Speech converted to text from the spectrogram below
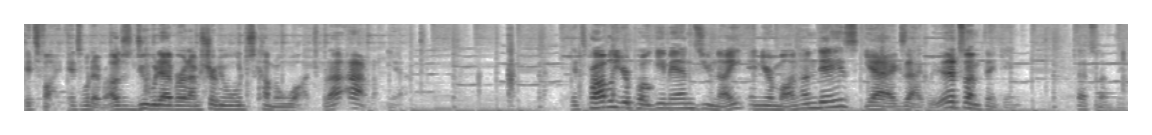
It's fine. It's whatever. I'll just do whatever, and I'm sure people will just come and watch. But I, I don't know. Yeah. It's probably your Pokemans Unite and your Monhun days. Yeah, exactly. That's what I'm thinking. That's what I'm thinking.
